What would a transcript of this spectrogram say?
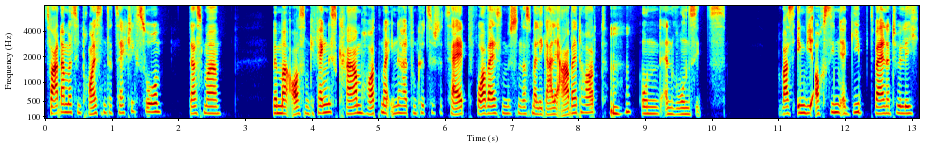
es war damals in Preußen tatsächlich so, dass man, wenn man aus dem Gefängnis kam, hat man innerhalb von kürzester Zeit vorweisen müssen, dass man legale Arbeit hat mhm. und einen Wohnsitz. Was irgendwie auch Sinn ergibt, weil natürlich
